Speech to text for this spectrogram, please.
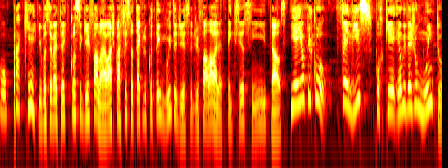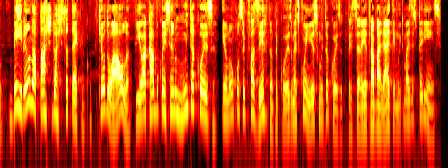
ou pra quê. E você vai ter que conseguir falar. Eu acho que o artista técnico tem muito disso, de falar, olha, tem que ser assim e tal. E aí eu fico feliz porque eu me vejo muito beirando a parte do artista técnico. Porque eu dou aula e eu acabo conhecendo muita coisa. Eu não consigo fazer tanta coisa, mas conheço muita coisa. Eu precisaria trabalhar e ter muito mais experiência.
